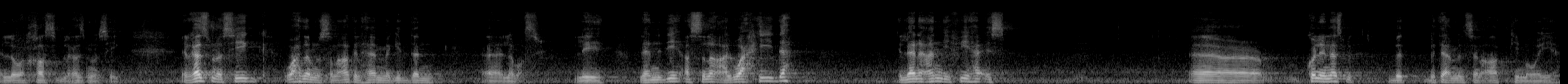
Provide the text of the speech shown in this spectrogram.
اللي هو الخاص بالغزل والنسيج الغزل والنسيج واحدة من الصناعات الهامة جدا آه، لمصر. ليه؟ لأن دي الصناعة الوحيدة اللي أنا عندي فيها اسم. آه، كل الناس بت بت بتعمل صناعات كيماوية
